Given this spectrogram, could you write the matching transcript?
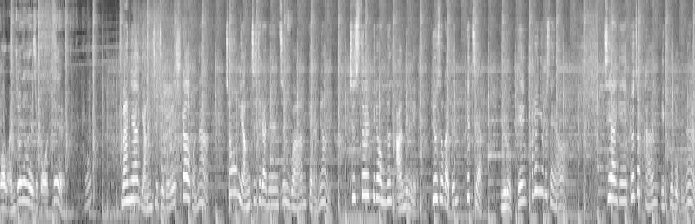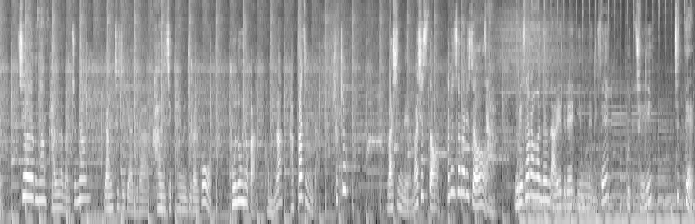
와 완전 향해질 것 같아. 만약 양치질을 싫어하거나 처음 양치질하는 친구와 함께라면 칫솔 필요 없는 아밀리, 효소가 든 패치약 이렇게 활용해 보세요. 치약의 뾰족한 입구 부분을 치아에 그냥 발라만 주면 양치질이 아니라 간식 타임인 줄 알고 분홍효가 겁나 다 빠집니다. 슉슉! 맛있네, 맛있어 하면서 말이죠. 자, 우리 사랑하는 아이들의 입냄새, 구취, 치태,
